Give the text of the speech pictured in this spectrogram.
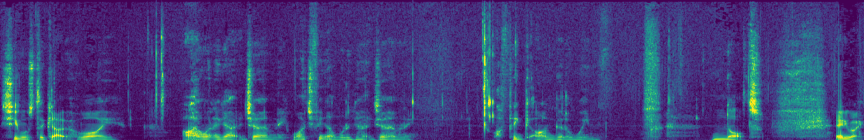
She wants to go to Hawaii. I want to go to Germany. Why do you think I want to go to Germany? I think I'm going to win. Not. Anyway,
